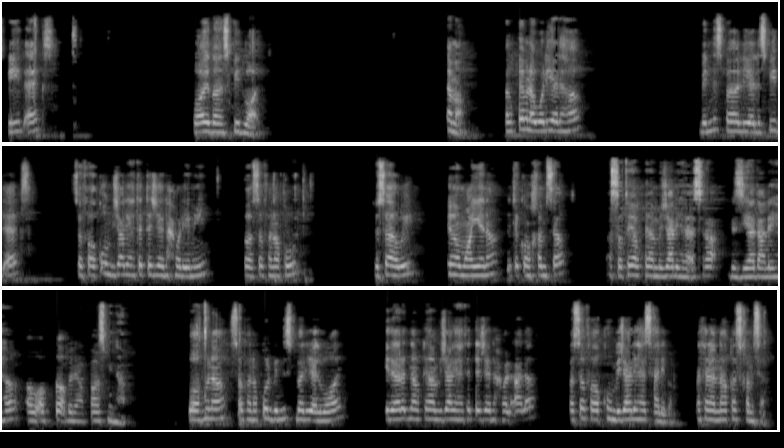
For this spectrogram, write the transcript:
speed x وأيضا speed y. تمام. القيمة الأولية لها بالنسبة لل speed x سوف أقوم بجعلها تتجه نحو اليمين فسوف نقول تساوي قيمة معينة لتكون خمسة. أستطيع القيام بجعلها أسرع بالزيادة عليها أو أبطأ بالإنقاص منها. وهنا سوف نقول بالنسبة لل y إذا أردنا القيام بجعلها تتجه نحو الأعلى فسوف أقوم بجعلها سالبة. مثلا ناقص خمسة.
